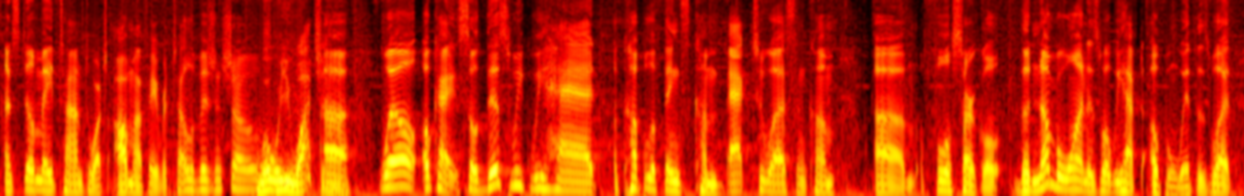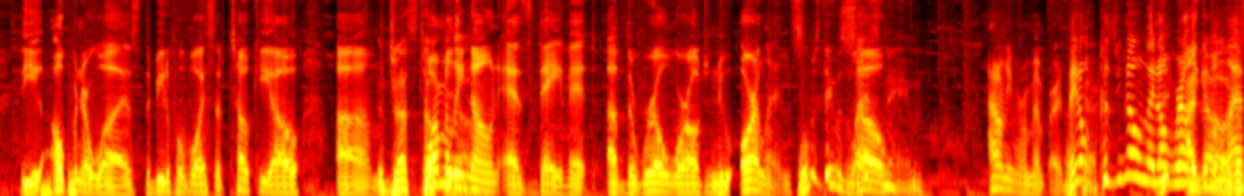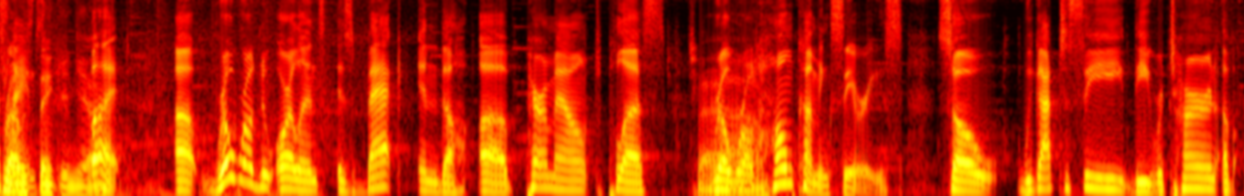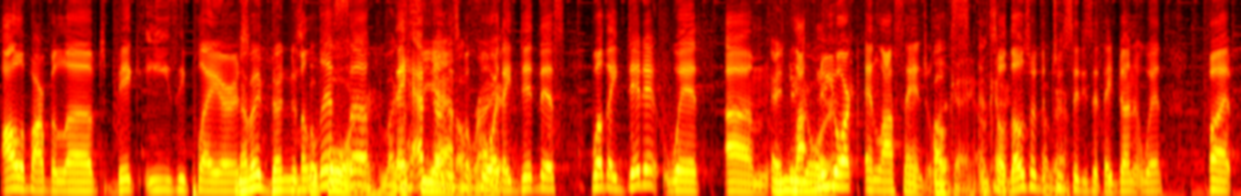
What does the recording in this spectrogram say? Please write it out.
I still made time to watch all my favorite television shows. what were you watching? Uh, well, okay. So this week we had a couple of things come back to us and come um, full circle. The number one is what we have to open with is what the opener was. The beautiful voice of Tokyo, um, Just Tokyo. formerly known as David of the Real World New Orleans. what was David's so- last name? I don't even remember. They Okay. don't because you know they don't really I give them know, last that's what I was thinking, yeah. But uh, Real World New Orleans is back in the uh, Paramount Plus Real World Homecoming series. So we got to see the return of all of our beloved Big Easy players. Now, they've done this Melissa, before, like they have done this before. right? They did this. Well, they did it with um, New Lo- York. New York and Los Angeles. Okay, and so those are the two cities that they've done it with. But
